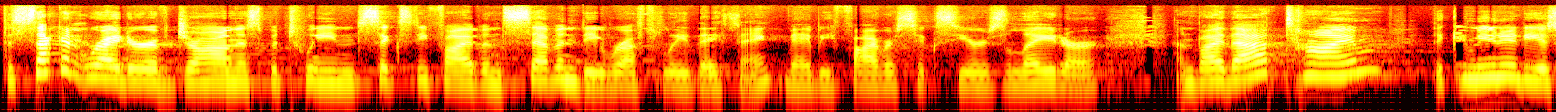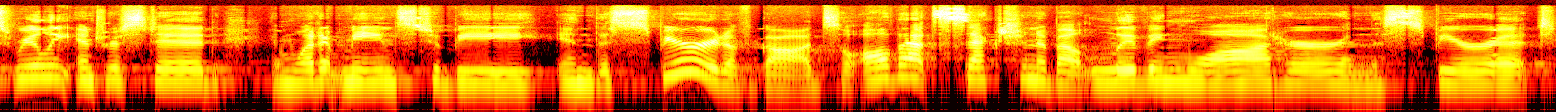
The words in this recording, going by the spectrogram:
The second writer of John is between 65 and 70, roughly, they think, maybe five or six years later. And by that time, the community is really interested in what it means to be in the Spirit of God. So, all that section about living water and the Spirit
